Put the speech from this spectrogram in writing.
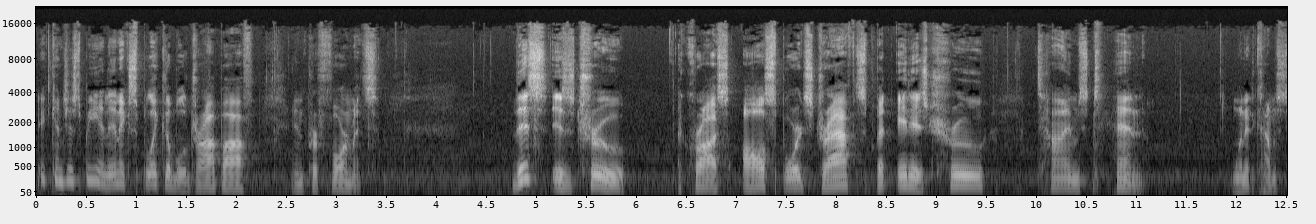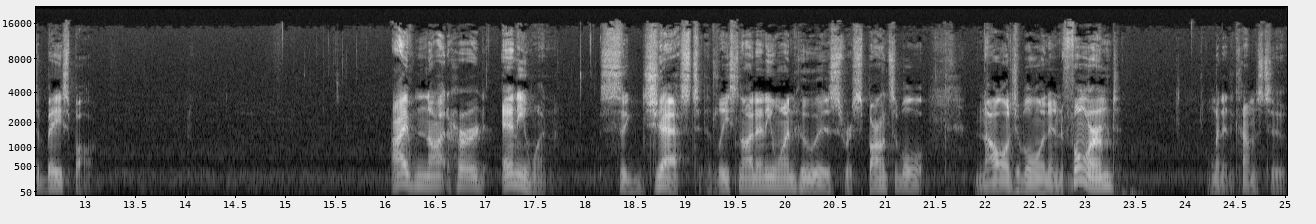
It can just be an inexplicable drop off in performance. This is true across all sports drafts, but it is true times 10 when it comes to baseball. I've not heard anyone suggest, at least not anyone who is responsible, knowledgeable, and informed when it comes to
